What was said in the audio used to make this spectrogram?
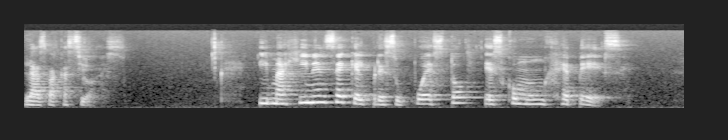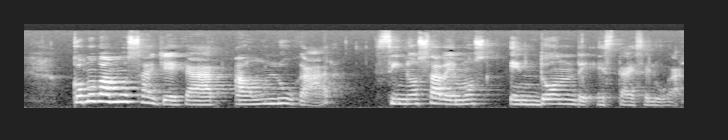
las vacaciones. Imagínense que el presupuesto es como un GPS. ¿Cómo vamos a llegar a un lugar si no sabemos en dónde está ese lugar?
